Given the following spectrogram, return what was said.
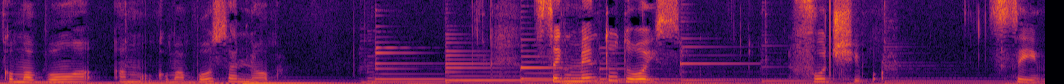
como a, boa, como a bossa nova. Segmento 2: Futebol. Sim,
